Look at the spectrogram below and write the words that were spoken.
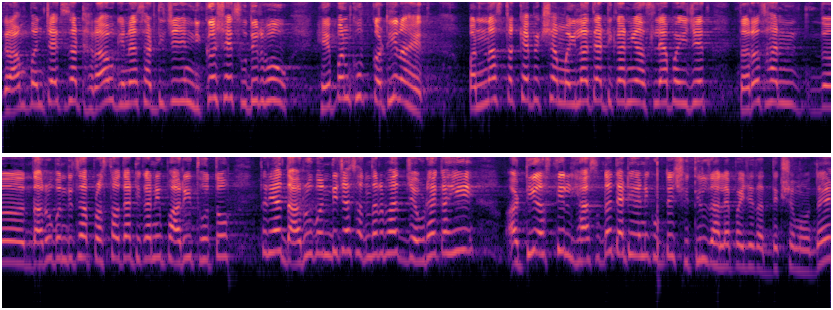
ग्रामपंचायतीचा ठराव घेण्यासाठीचे जे निकष आहेत सुधीर भाऊ हे पण खूप कठीण आहेत. पन्नास टक्क्यापेक्षा महिला त्या ठिकाणी असल्या पाहिजेत तरच हा दारूबंदीचा प्रस्ताव त्या ठिकाणी पारित होतो. तर या दारूबंदीच्या संदर्भात जेवढ्या काही अटी असतील ह्यासुद्धा त्या ठिकाणी कुठे शिथिल झाल्या पाहिजेत अध्यक्ष महोदय.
